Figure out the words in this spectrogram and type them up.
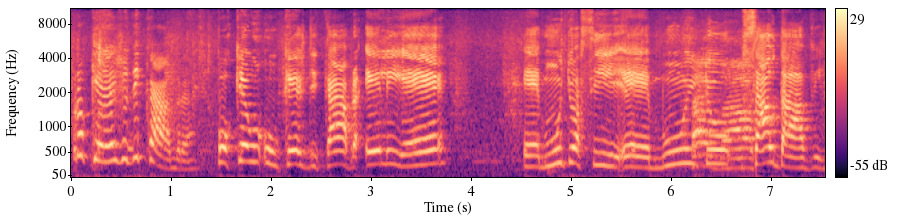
pro queijo de cabra? Porque o, o queijo de cabra, ele é, é muito assim, é muito saudável. Saudável.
